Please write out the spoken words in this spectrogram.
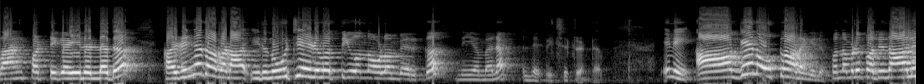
റാങ്ക് പട്ടികയിലുള്ളത്. കഴിഞ്ഞ തവണ ഇരുന്നൂറ്റി എഴുപത്തി ഒന്നോളം പേർക്ക് നിയമനം ലഭിച്ചിട്ടുണ്ട്. ഇനി ആകെ നോക്കുകയാണെങ്കിൽ ഇപ്പൊ നമ്മൾ പതിനാല്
